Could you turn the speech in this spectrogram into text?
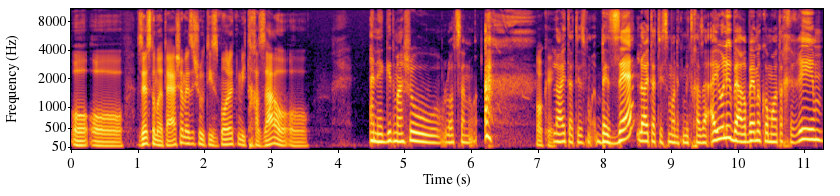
או, או זה, זאת אומרת, היה שם איזושהי תזמונת מתחזה, או... או... אני אגיד משהו לא צנוע. אוקיי. לא הייתה תסמונת, בזה לא הייתה תסמונת מתחזה. היו לי בהרבה מקומות אחרים,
